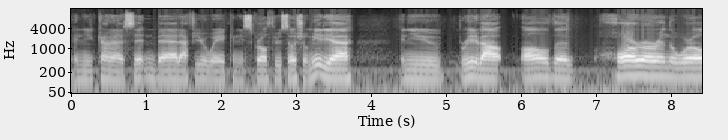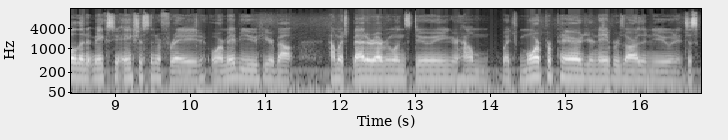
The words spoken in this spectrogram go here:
and you kind of sit in bed after you're awake and you scroll through social media and you read about all the horror in the world and it makes you anxious and afraid. Or maybe you hear about how much better everyone's doing or how much more prepared your neighbors are than you and it just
